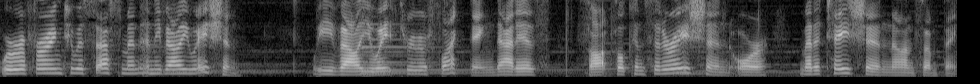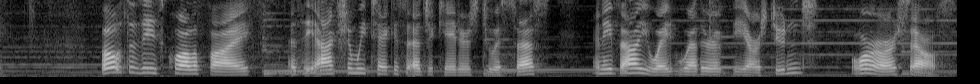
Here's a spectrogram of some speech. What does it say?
we're referring to assessment and evaluation. We evaluate through reflecting, that is, thoughtful consideration or meditation on something. Both of these qualify as the action we take as educators to assess and evaluate whether it be our students or ourselves.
